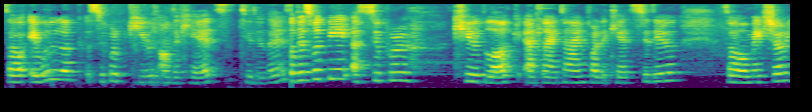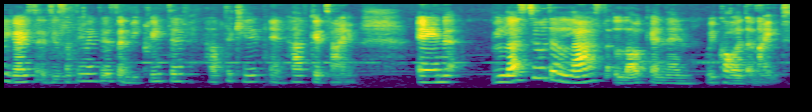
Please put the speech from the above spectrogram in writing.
So it would look super cute on the kids to do this. So this would be a super cute look at nighttime for the kids to do. So make sure you guys do something like this and be creative, help the kid, and have a good time. And let's do the last look and then we call it a night.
